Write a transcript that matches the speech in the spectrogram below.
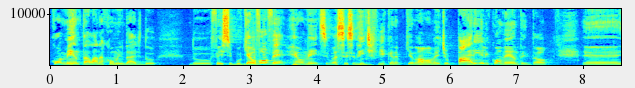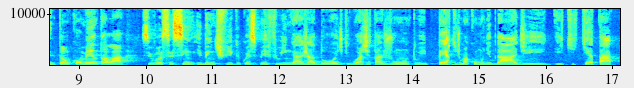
comenta lá na comunidade do, do Facebook, eu vou ver realmente se você se identifica, né? Porque normalmente o pare ele comenta, então, é, então comenta lá se você se identifica com esse perfil engajador, de que gosta de estar junto e perto de uma comunidade e, e que quer estar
